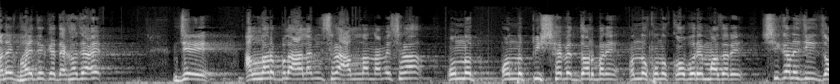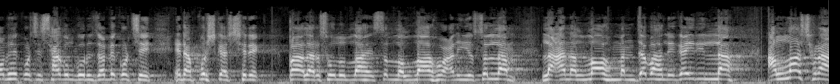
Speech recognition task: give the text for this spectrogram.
অনেক ভাইদেরকে দেখা যায় যে আল্লাহ রব আলমী ছাড়া আল্লাহ নামে ছাড়া অন্য অন্য পীর সাহেবের দরবারে, অন্য কোনো কবরে মাজারে, সেখানে যে জবে করছে, ছাগল গরু জবে করছে, এটা পরিষ্কার সেরেক। কালা রসুল্লাহ সাল্লাহ আলী সাল্লাম লান আল্লাহ জবাহ গাইরিল্লাহ আল্লাহ ছাড়া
